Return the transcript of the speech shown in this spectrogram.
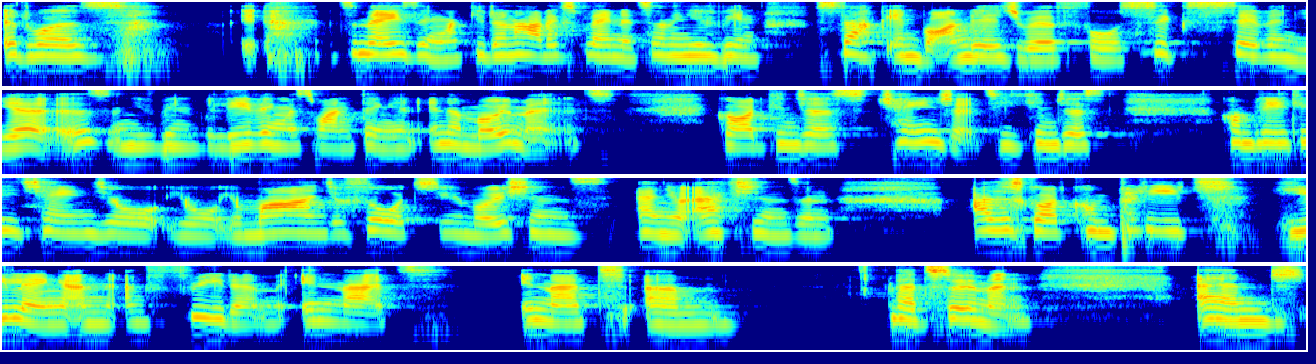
it was, it's amazing. Like, you don't know how to explain it. Something you've been stuck in bondage with for six, seven years, and you've been believing this one thing. And in a moment, God can just change it. He can just completely change your, your, your mind, your thoughts, your emotions, and your actions. And I just got complete healing and, and freedom in that, in that, um, that sermon. And,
